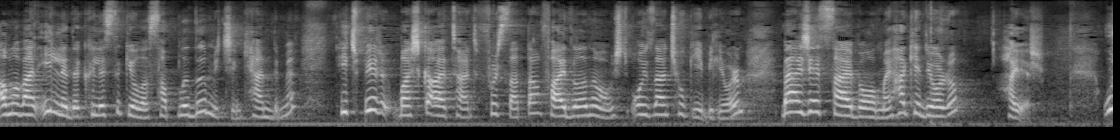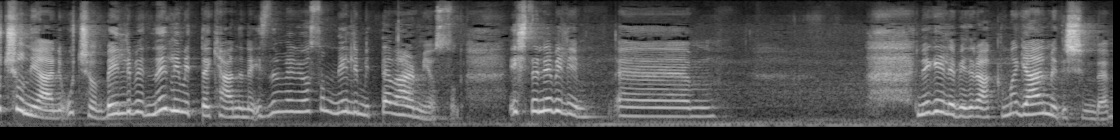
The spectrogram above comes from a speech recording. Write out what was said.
Ama ben ille de klasik yola sapladığım için kendimi hiçbir başka alternatif fırsattan faydalanamamıştım. O yüzden çok iyi biliyorum. Ben jet sahibi olmayı hak ediyorum. Hayır. Uçun yani uçun. Belli bir ne limitte kendine izin veriyorsun ne limitte vermiyorsun. İşte ne bileyim eee, ne gelebilir aklıma gelmedi şimdi.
